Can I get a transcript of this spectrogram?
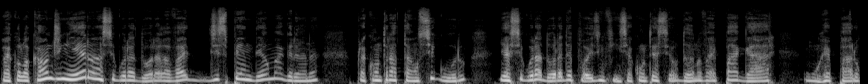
vai colocar um dinheiro na seguradora, ela vai despender uma grana para contratar um seguro e a seguradora depois, enfim, se acontecer o dano, vai pagar um reparo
